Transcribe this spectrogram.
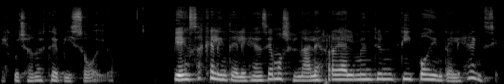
escuchando este episodio, ¿piensas que la inteligencia emocional es realmente un tipo de inteligencia?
